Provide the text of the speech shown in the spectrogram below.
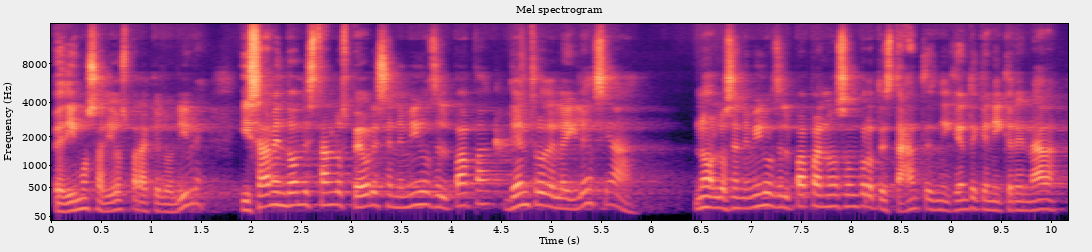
Pedimos a Dios para que lo libre. ¿Y saben dónde están los peores enemigos del Papa? Dentro de la iglesia. No, los enemigos del Papa no son protestantes ni gente que ni cree nada.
